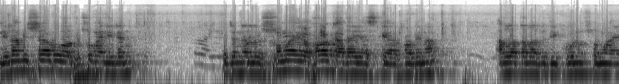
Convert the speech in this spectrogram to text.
নিলামির সাহেব অল্প সময় নিলেন। এই জন্য সময়ের হক আদায় আজকে আর হবে না। আল্লাহ তালা যদি কোনো সময়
